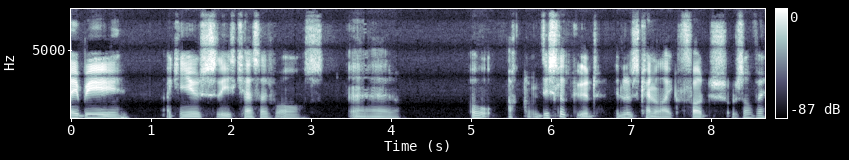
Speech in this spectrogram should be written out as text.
maybe I can use these calcite walls. Uh, oh, this looks good. It looks kind of like fudge or something.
